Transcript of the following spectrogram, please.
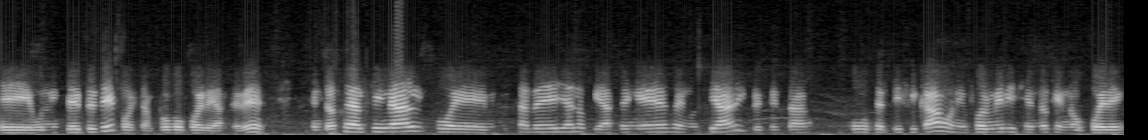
eh, un intérprete, pues tampoco puede acceder. Entonces, al final, pues muchas de ellas lo que hacen es renunciar y presentan un certificado, un informe diciendo que no pueden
